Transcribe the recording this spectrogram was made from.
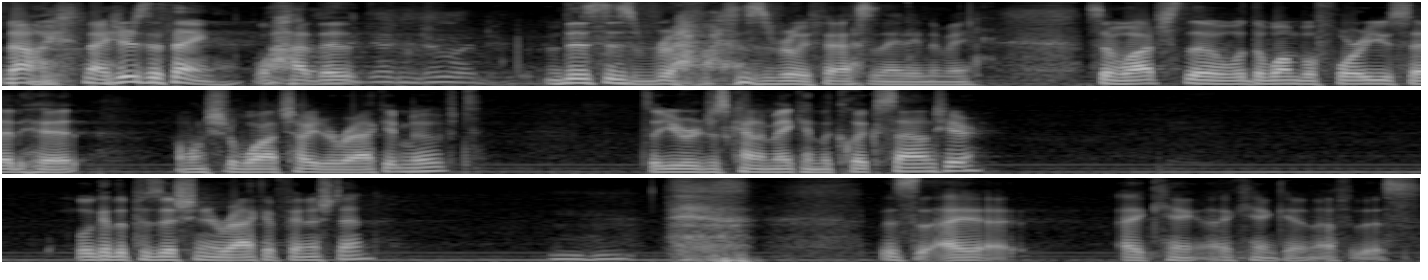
Now, now here's the thing. Wow, the, didn't do it. This is this is really fascinating to me. So watch the the one before you said hit. I want you to watch how your racket moved. So you were just kind of making the click sound here. Look at the position your racket finished in. Mm-hmm. this I I can't I can't get enough of this.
